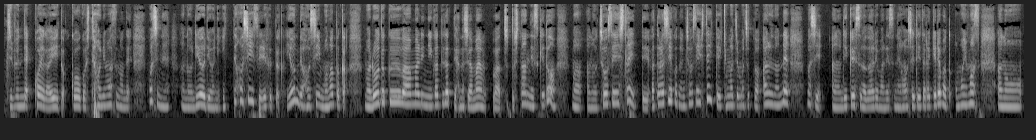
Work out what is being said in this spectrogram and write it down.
自分で声がいいと豪語しておりますので、もしね、あの、りょうりょうに言ってほしいセリフとか、読んでほしいものとか、まあ、朗読はあんまり苦手だって話は前はちょっとしたんですけど、まあ、あの、挑戦したいっていう、新しいことに挑戦したいっていう気持ちもちょっとあるので、もし、あの、リクエストなどあればですね、教えていただければと思います。あの、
